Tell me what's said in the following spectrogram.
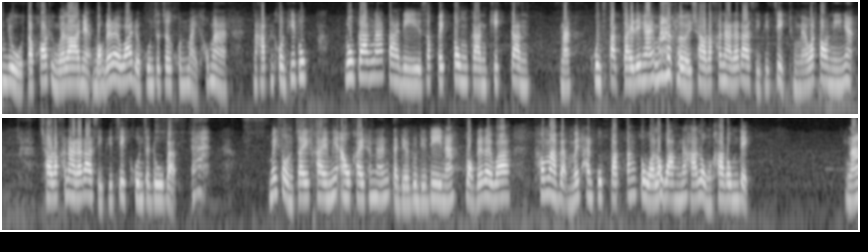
รออยู่ แต่พอถึงเวลาเนี่ยบอกได้เลยว่าเดี๋ยวคุณจะเจอคนใหม่เข้ามานะคะเป็นคนที่รูป รูปร่างหน้าตาดี สเปคตรงกันคลิกกันนะคุณจะตัดใจได้ง่ายมากเลย ชาวลัคนาและราศีพิจิก ถึงแม้ว่าตอนนี้เนี่ย ชาวลัคนาและราศีพิจิก คุณจะดูแบบไม่สนใจใครไม่เอาใครทั้งนั้น แต่เดี๋ยวดูดีๆนะ บอกได้เลยว่า เข้ามาแบบไม่ทันปุ๊บปั๊บตั้งตัวระวังนะคะ หลงคารมเด็กนะ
